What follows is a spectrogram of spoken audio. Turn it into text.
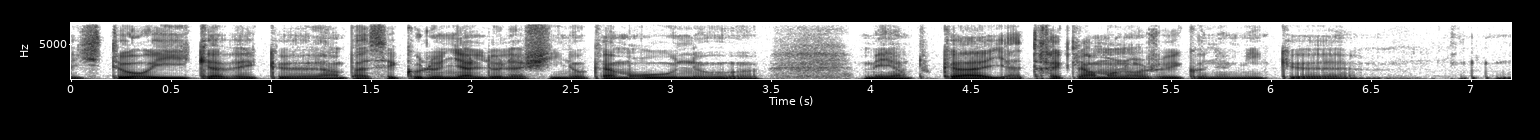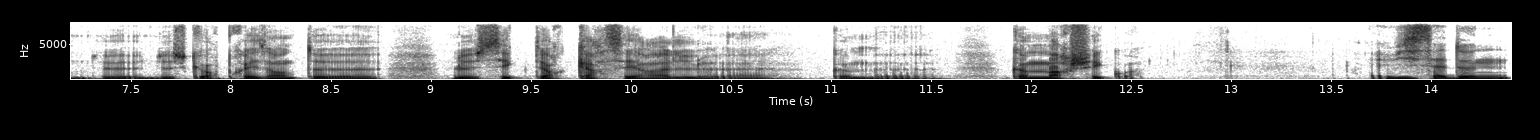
historique avec un passé colonial de la Chine au Cameroun, ou, mais en tout cas, il y a très clairement l'enjeu économique de, de, ce que représente le secteur carcéral comme, comme marché. Quoi. Et puis ça donne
